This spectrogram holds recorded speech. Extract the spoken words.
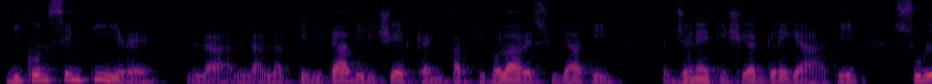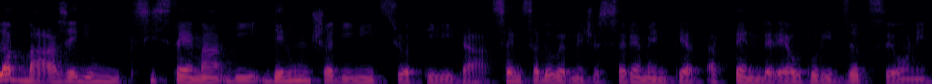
di consentire l'attività la, la, di ricerca in particolare sui dati genetici aggregati sulla base di un sistema di denuncia di inizio attività, senza dover necessariamente attendere autorizzazioni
